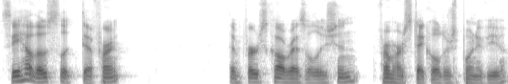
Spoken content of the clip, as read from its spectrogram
See how those look different than first call resolution from our stakeholders' point of view?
